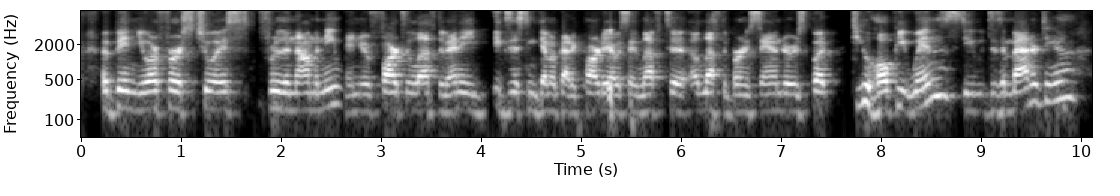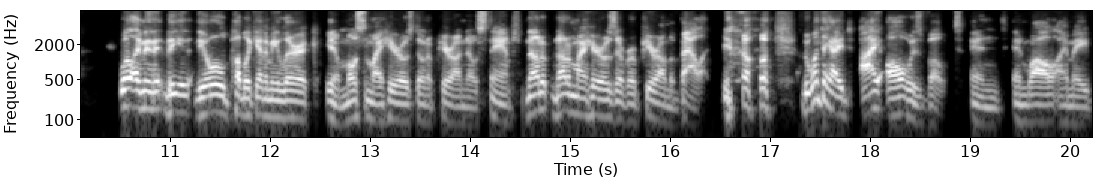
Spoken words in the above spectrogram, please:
have been your first choice for the nominee, and you're far to the left of any existing Democratic Party. I would say left to uh, left of Bernie Sanders. But do you hope he wins? Do you, does it matter to you? Well, I mean, the the old Public Enemy lyric, you know, most of my heroes don't appear on no stamps. None of none of my heroes ever appear on the ballot. You know, the one thing I I always vote, and and while I'm a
